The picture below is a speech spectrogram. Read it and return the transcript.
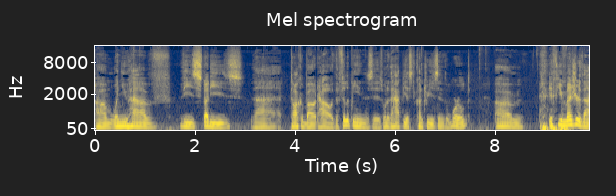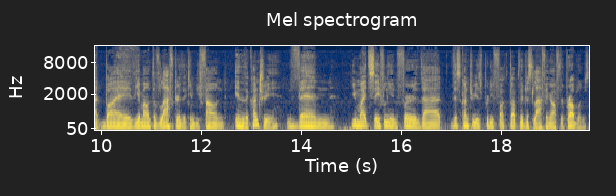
um, when you have these studies that talk about how the Philippines is one of the happiest countries in the world, um, if you measure that by the amount of laughter that can be found in the country, then you might safely infer that this country is pretty fucked up. They're just laughing off their problems.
